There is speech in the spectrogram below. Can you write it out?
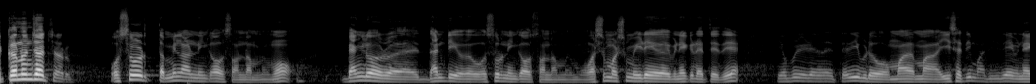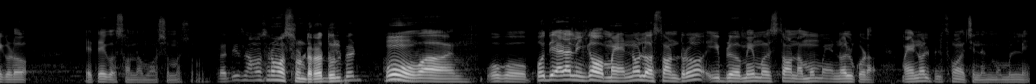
ఎక్కడి నుంచి వచ్చారు? ఒసూరు తమిళనాడు ఇంకా వస్తుంటాం మేము. బెంగళూరు దంటి ఒసూరు ఇంకా వస్తుంటాం మేము. వర్షం వర్షం ఈడే వినాయకుడు అవుతుంది ఎప్పుడు ఈడే అవుతుంది ఇప్పుడు మా మా ఈ సతి మాది ఇదే వినాయకుడు. అయితే వస్తుంటాం వర్షం వర్షం. ప్రతి సంవత్సరం వస్తుంటారా వా- ఒక పొద్దు ఏడాది ఇంకా మా ఎన్నోళ్ళు వస్తూ ఉంటారు ఇప్పుడు మేము వస్తూ ఉన్నాము మా ఎన్నోళ్ళు కూడా. మా ఎన్నోళ్ళు పిలుచుకొని వచ్చింది మమ్మల్ని.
